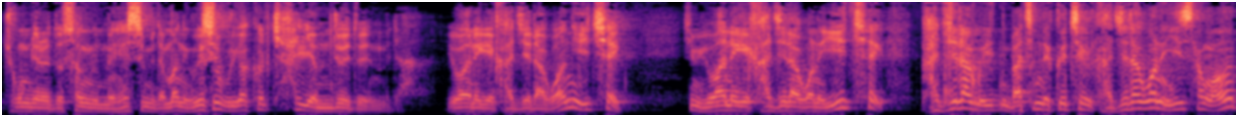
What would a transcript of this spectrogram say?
조금 전에도 설명했습니다만 이것을 우리가 그걸 잘 염두에 둬야 됩니다. 요한에게 가지라고 하는 이 책, 지금 요한에게 가지라고 하는 이 책, 가지라고, 마침내 그 책을 가지라고 하는 이 상황은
